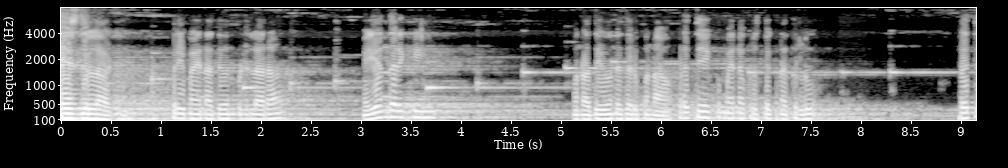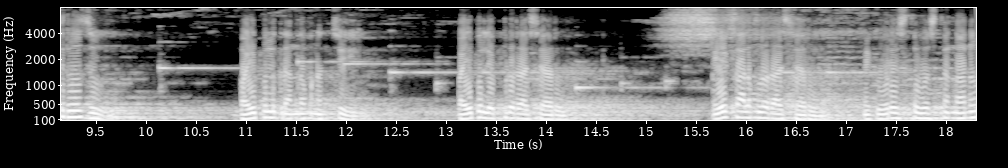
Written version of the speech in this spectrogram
ప్రైజ్ దిల్లాడ్ ప్రియమైన దేవుని బిడ్డలారా మీ అందరికీ మన దేవుని తరపున ప్రత్యేకమైన కృతజ్ఞతలు. ప్రతిరోజు బైబిల్ గ్రంథం నుంచి బైబిల్ ఎప్పుడు రాశారు? ఏ కాలంలో రాశారు? మీకు వివరిస్తూ వస్తున్నాను.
